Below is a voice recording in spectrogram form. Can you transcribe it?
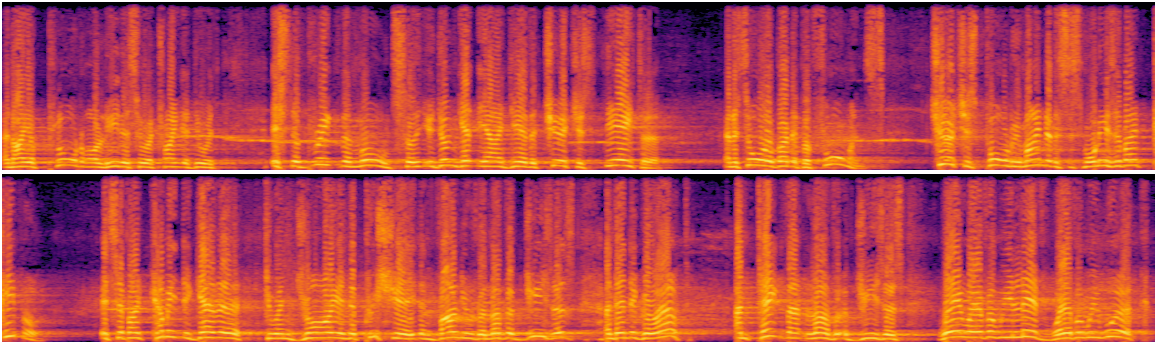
and I applaud our leaders who are trying to do it, is to break the mold so that you don't get the idea that church is theatre and it's all about a performance. Church, as Paul reminded us this morning, is about people. It's about coming together to enjoy and appreciate and value the love of Jesus and then to go out and take that love of Jesus wherever we live, wherever we work,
